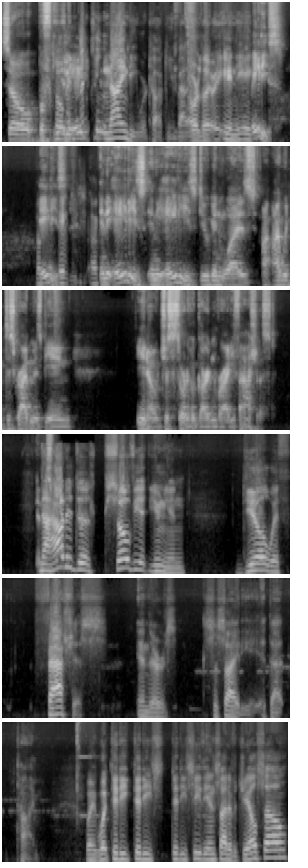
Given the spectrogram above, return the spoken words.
So before so in, in 1990, we're talking about, or the in the 80s. 80s. Okay, 80s. 80s. Okay. In the 80s, in the 80s, Dugin was I, I, would describe him as being, you know, just sort of a garden variety fascist. Now, how did the Soviet Union deal with fascists in their society at that time? Wait, what did he did he did he see the inside of a jail cell?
